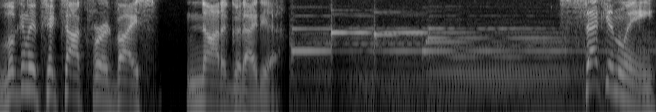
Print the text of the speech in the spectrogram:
Looking at TikTok for advice, not a good idea. Secondly,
